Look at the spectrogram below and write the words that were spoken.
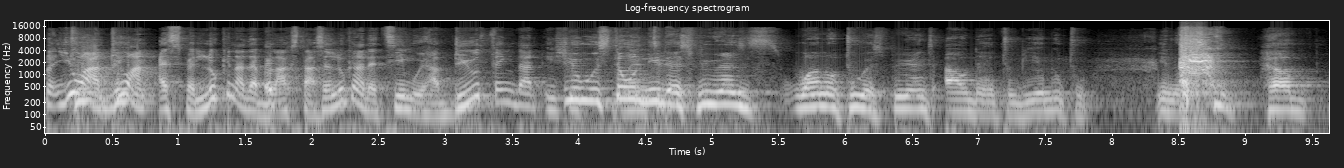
No, you are you are an expert. Looking at the Black Stars and looking at the team we have, do you think that You will still need experience, one or two experience out there to be able to, you know, help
